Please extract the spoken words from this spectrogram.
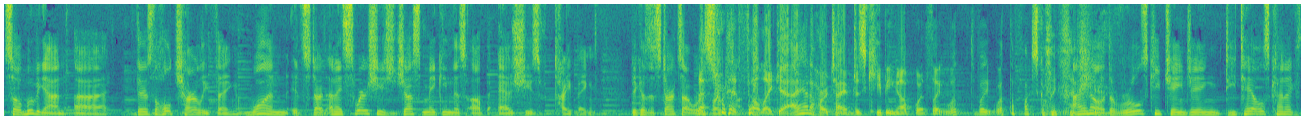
So moving on, uh, there's the whole Charlie thing. One, it starts, and I swear she's just making this up as she's typing, because it starts out where That's it's what it felt like. Yeah, I had a hard time just keeping up with like, what, wait, what the fuck's going on? I know here? the rules keep changing, details kind of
